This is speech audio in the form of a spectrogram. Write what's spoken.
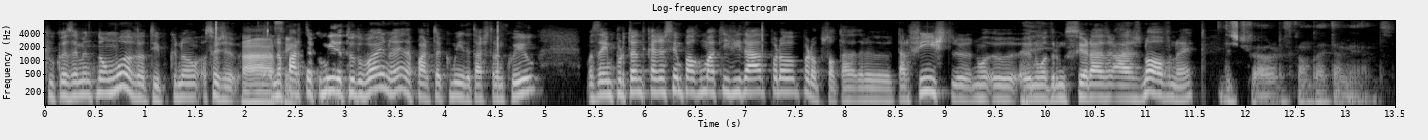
que o casamento não morra, tipo, que não, ou seja, ah, na sim. parte da comida tudo bem, não é? Na parte da comida estás tranquilo, mas é importante que haja sempre alguma atividade para, para o pessoal estar, estar fixe, não, não adormecer às, às nove, não é? Discordo completamente.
